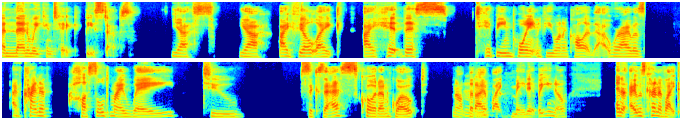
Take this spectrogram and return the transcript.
And then we can take these steps. Yes. Yeah. I feel like I hit this tipping point, if you want to call it that, where I was, I've kind of hustled my way to success, quote unquote. Not that Mhm. I've like made it, but you know, and I was kind of like,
